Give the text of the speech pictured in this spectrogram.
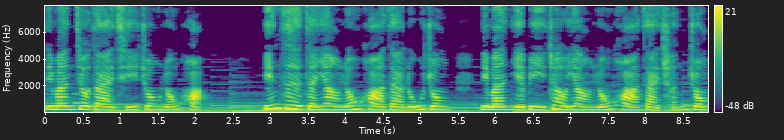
你们就在其中融化。银子怎样融化在炉中，你们也必照样融化在城中。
